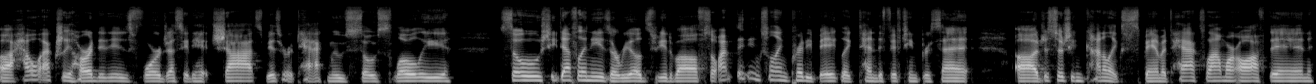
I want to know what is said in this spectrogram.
uh, how actually hard it is for Jessie to hit shots because her attack moves so slowly. So she definitely needs a reload speed buff. So I'm thinking something pretty big, like 10 to 15%, uh, just so she can kind of like spam attacks a lot more often,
